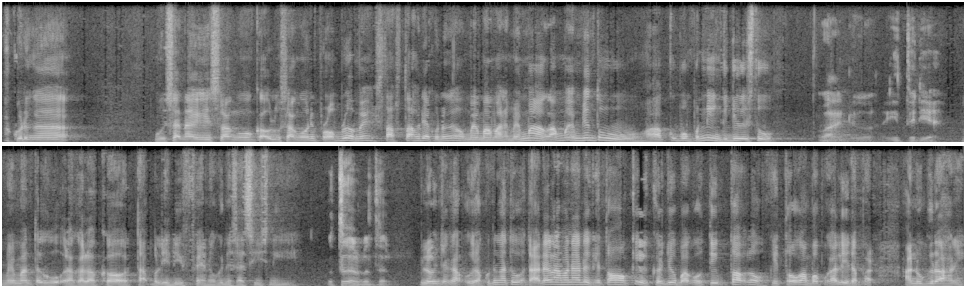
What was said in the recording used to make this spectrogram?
Aku dengar urusan air Selangor kat Ulu Selangor ni problem eh. Staff-staff dia aku dengar memang mana. Memang ramai macam tu. Aku pun pening kerja situ. Waduh, itu dia. Memang teruk lah kalau kau tak boleh defend organisasi sendiri. Betul, betul. Bila orang cakap, "Oi, aku dengar tu, tak adalah mana ada. Kita okey, kerja bagus, tip top tu. Kita orang berapa kali dapat anugerah ni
